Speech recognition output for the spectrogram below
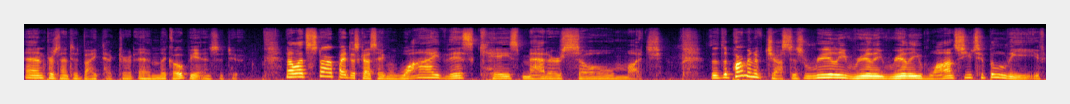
and presented by Techdirt and the Copia Institute. Now let's start by discussing why this case matters so much. The Department of Justice really, really, really wants you to believe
